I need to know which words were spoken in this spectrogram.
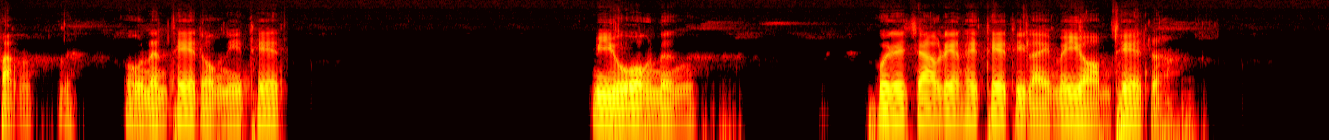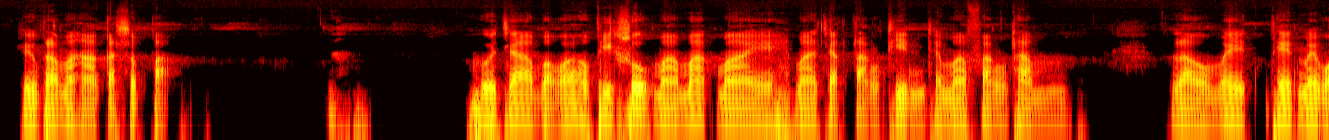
ฟังองค์นั้นเทศองค์นี้เทศ มีอยู่องค์หนึ่งพระพุทธเจ้าเรียกให้เทศทีไรไม่ยอมเทศนะคือพระมหากัสสปะพระเจ้าบอกว่าเอาภิกษุมามากมายมาจากต่างถิ่นจะมาฟังธรรม เราไม่เทศไม่ไหว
